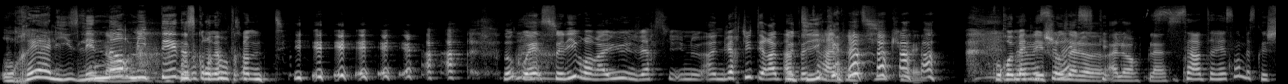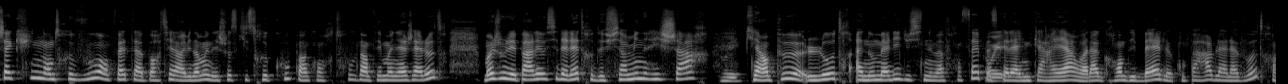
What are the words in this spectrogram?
on réalise l'énormité de ce qu'on est en train de dire. Donc ouais, ce livre aura eu une, vertu, une, une vertu Un peu thérapeutique thérapeutique, ouais. Pour remettre les choses à, leur- à place. C'est intéressant parce que chacune d'entre vous, en fait, a apporté, alors évidemment, il y a des choses qui se recoupent, hein, qu'on retrouve d'un témoignage à l'autre. Moi, je voulais parler aussi de la lettre de Firmine Richard, Oui. qui est un peu l'autre anomalie du cinéma français, parce Oui. qu'elle a une carrière voilà, grande et belle, comparable à la vôtre.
